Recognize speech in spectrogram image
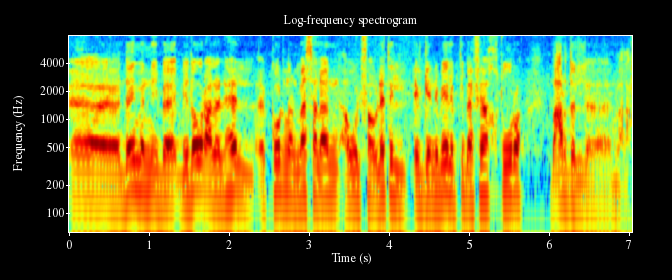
آه، دايما يبقى بيدور على اللي هي الكورنر مثلا أو الفاولات الجانبية اللي بتبقى فيها خطورة بعرض الملعب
